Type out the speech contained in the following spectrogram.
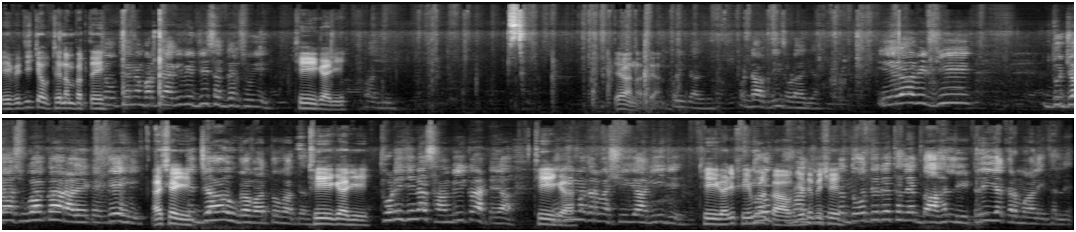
ਤੇ ਵੀਰ ਜੀ ਚੌਥੇ ਨੰਬਰ ਤੇ। ਚੌਥੇ ਨੰਬਰ ਤੇ ਆ ਗਈ ਵੀਰ ਜੀ ਸੱਜਰ ਸੂਈ। ਠੀਕ ਹੈ ਜੀ। ਹਾਂਜੀ। ਧਿਆਨ ਨਾਲ ਧਿਆਨ ਕੋਈ ਗੱਲ ਨਹੀਂ ਡਰਦੀ ਥੋੜਾ ਜਿਹਾ। ਇਹਦਾ ਵੀਰ ਜੀ ਦੂਜਾ ਸੂਆ ਘਰ ਵਾਲੇ ਕਹਿੰਦੇ ਸੀ ਅੱਛਾ ਜੀ। ਕਿ ਜਾ ਹੋਊਗਾ ਵੱਧ ਤੋਂ ਵੱਧ। ਠੀਕ ਹੈ ਜੀ। ਥੋੜੀ ਜੀ ਨਾ ਸਾਂਭੀ ਘੱਟ ਆ। ਠੀਕ ਆ। ਮਗਰ ਵਸ਼ੀ ਆ ਗਈ ਜੀ। ਠੀਕ ਹੈ ਜੀ ਫੀਮੇਲ ਕਾਫ ਜਿਹਦੇ ਪਿੱਛੇ। ਤੇ ਦੁੱਧ ਦੇ ਥੱਲੇ 10 ਲੀਟਰ ਹੀ ਆ ਕਰਮਾਲੀ ਥੱਲੇ।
